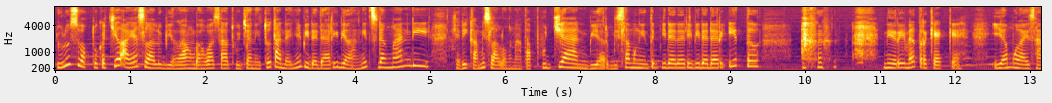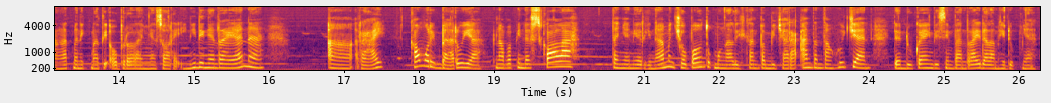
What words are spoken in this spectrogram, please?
dulu sewaktu kecil ayah selalu bilang bahwa saat hujan itu tandanya bidadari di langit sedang mandi. Jadi kami selalu menatap hujan biar bisa mengintip bidadari-bidadari itu. Nirina terkekeh. Ia mulai sangat menikmati obrolannya sore ini dengan Rayana. Uh, Rai, kau murid baru ya? Kenapa pindah sekolah? Tanya Nirina mencoba untuk mengalihkan pembicaraan tentang hujan dan duka yang disimpan Rai dalam hidupnya.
